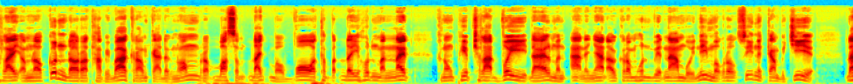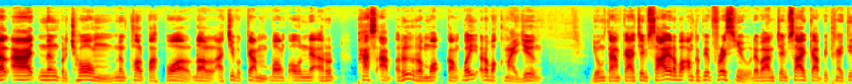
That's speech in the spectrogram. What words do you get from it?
ថ្លែងអំណរគុណដល់រដ្ឋាភិបាលក្រោមការដឹកនាំរបស់សម្ដេចបវរធិបតីហ៊ុនម៉ាណែត ក្នុងភាពឆ្លាតវៃដែលមិនអនុញ្ញាតឲ្យក្រុមហ៊ុនវៀតណាមមួយនេះមករកស៊ីនៅកម្ពុជា ដែលអាចនឹងប្រឈមនឹងផលប៉ះពាល់ដល់អាជីវកម្មបងប្អូនអ្នករត់ Pass Up ឬរមាក់កង់3របស់ខ្មែរយើងយោងតាមការចេញផ្សាយរបស់អង្គភាព Fresh News ដែលបានចេញផ្សាយកាលពីថ្ងៃទី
